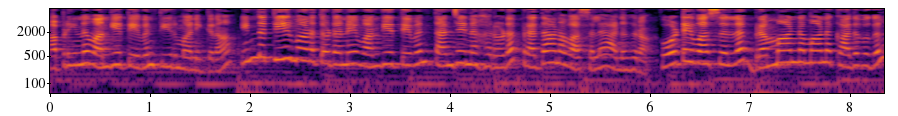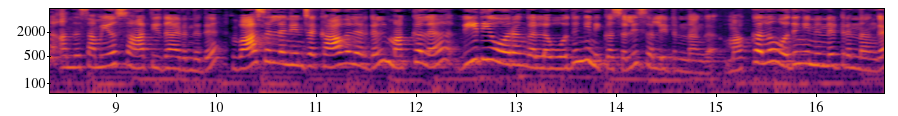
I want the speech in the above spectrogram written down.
அப்படின்னு வந்தியத்தேவன் தீர்மானிக்கிறான். இந்த தீர்மானத்துடனே வந்தியத்தேவன் தஞ்சை நகரோட பிரதான வாசலை அணுகிறான். கோட்டை வாசல்ல பிரம்மாண்டமான கதவுகள் அந்த சமயம் சாத்தி தான் இருந்தது. வாசல்ல நின்ற காவலர்கள் மக்களை வீதி ஓரங்கள்ல ஒதுங்கி நிக்க சொல்லி சொல்லிட்டு இருந்தாங்க. மக்களும் ஒதுங்கி நின்னுட்டு இருந்தாங்க.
